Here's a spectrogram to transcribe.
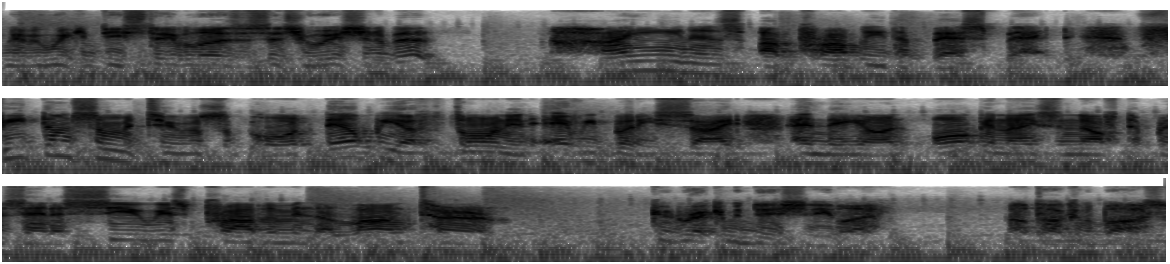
maybe we can destabilize the situation a bit? Hyenas are probably the best bet. Feed them some material support, they'll be a thorn in everybody's side, and they aren't organized enough to present a serious problem in the long term. Good recommendation, Eli. I'll talk to the boss.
